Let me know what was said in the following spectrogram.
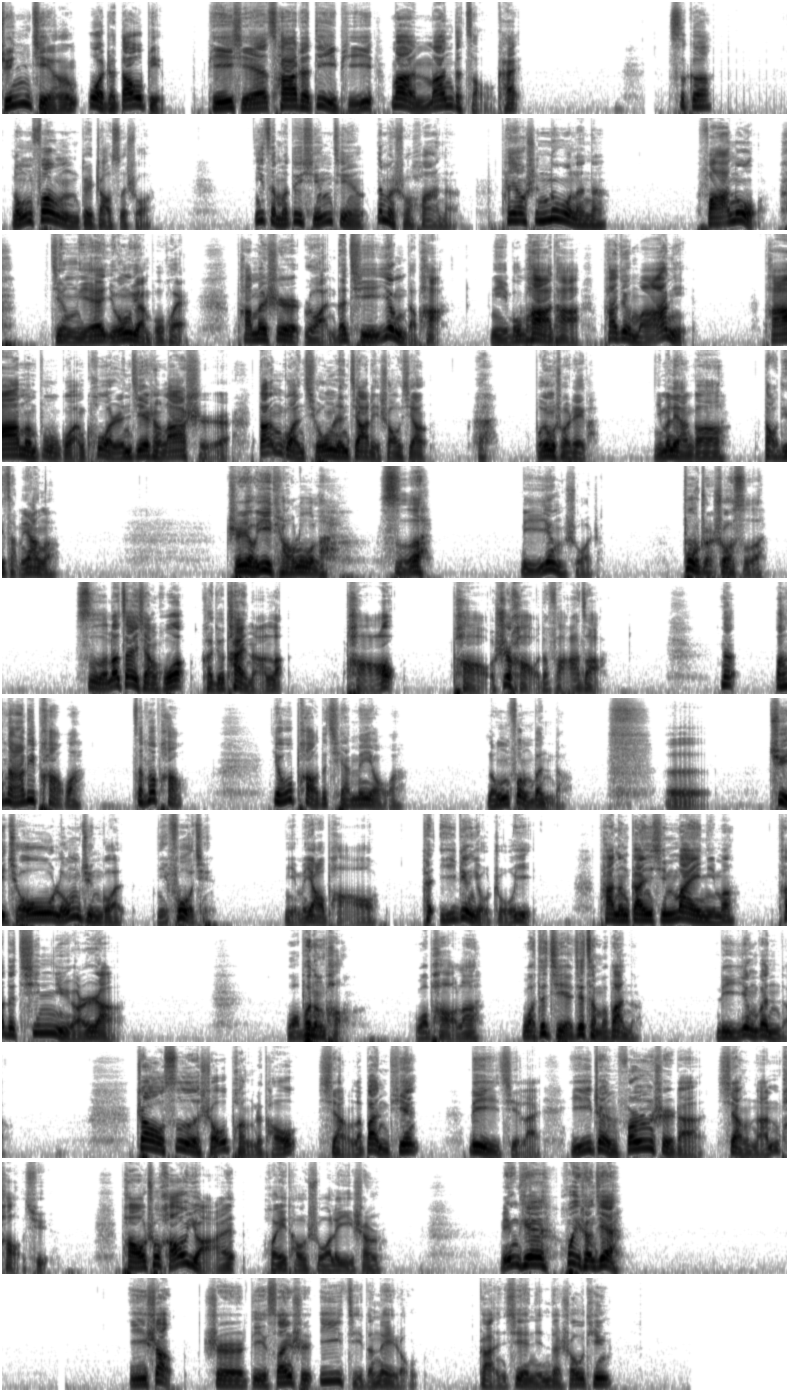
巡警握着刀柄，皮鞋擦着地皮，慢慢的走开。四哥，龙凤对赵四说。你怎么对刑警那么说话呢？他要是怒了呢？发怒，警爷永远不会。他们是软的欺，硬的怕。你不怕他，他就骂你。他们不管阔人街上拉屎，单管穷人家里烧香。不用说这个，你们两个到底怎么样啊？只有一条路了，死。李应说着，不准说死。死了再想活，可就太难了。跑，跑是好的法子。那往哪里跑啊？怎么跑？有跑的钱没有啊？龙凤问道。呃，去求龙军官，你父亲。你们要跑，他一定有主意。他能甘心卖你吗？他的亲女儿啊！我不能跑，我跑了，我的姐姐怎么办呢？李应问道。赵四手捧着头，想了半天，立起来，一阵风似的向南跑去。跑出好远，回头说了一声：“明天会上见。”以上是第三十一集的内容，感谢您的收听。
